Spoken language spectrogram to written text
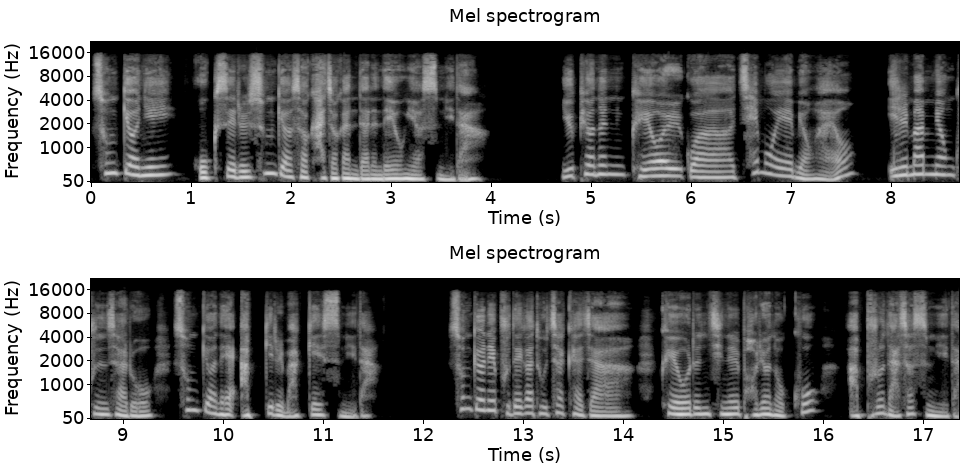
손견이 옥새를 숨겨서 가져간다는 내용이었습니다. 유표는 괴월과 채모에 명하여 1만 명 군사로 손견의 앞길을 막게 했습니다. 손견의 부대가 도착하자 괴월은 진을 버려놓고 앞으로 나섰습니다.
